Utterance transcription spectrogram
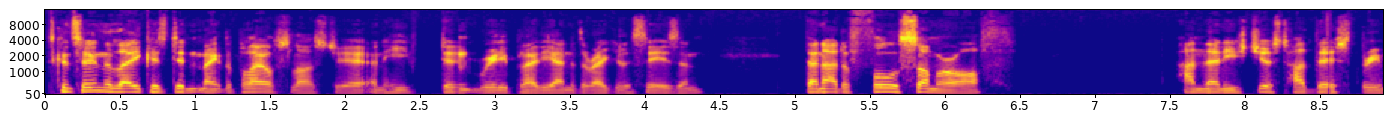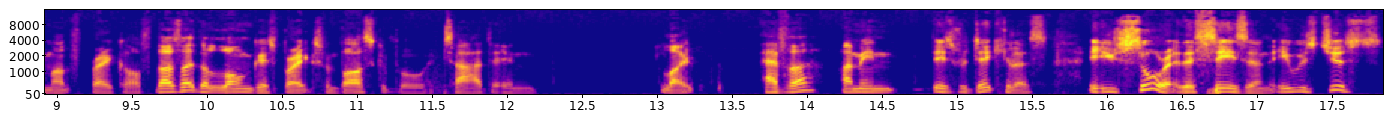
considering the Lakers didn't make the playoffs last year and he didn't really play the end of the regular season, then had a full summer off, and then he's just had this three month break off. That's like the longest breaks from basketball he's had in like ever. I mean, it's ridiculous. You saw it this season. He was just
